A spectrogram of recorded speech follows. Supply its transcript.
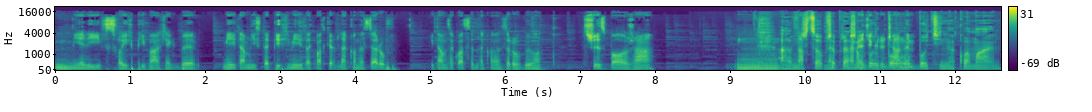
mieli w swoich piwach jakby, mieli tam listę piw i mieli zakładkę dla koneserów. I tam w zakładce dla koneserów było trzy zboża, mm, A na- wiesz co, na- przepraszam, na miodzie bo, bo, bo ci nakłamałem.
